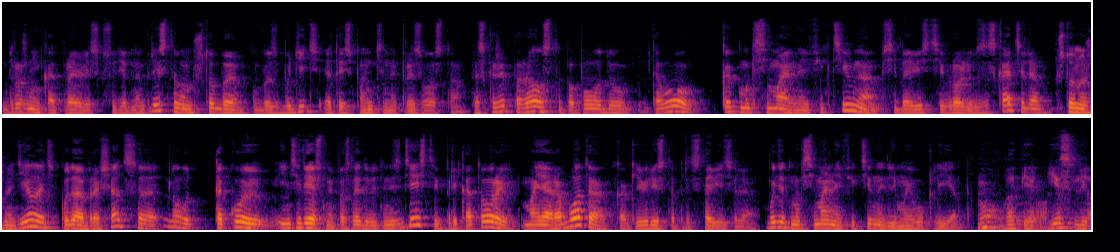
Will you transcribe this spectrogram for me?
дружненько отправились к судебным приставам, чтобы возбудить это исполнительное производство. Расскажи, пожалуйста, по поводу того, как максимально эффективно себя вести в роли взыскателя, что нужно делать, куда обращаться. Ну, вот такую интересную последовательность действий, при которой моя работа, как юриста-представителя, будет максимально эффективной для моего клиента. Ну, во-первых, если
